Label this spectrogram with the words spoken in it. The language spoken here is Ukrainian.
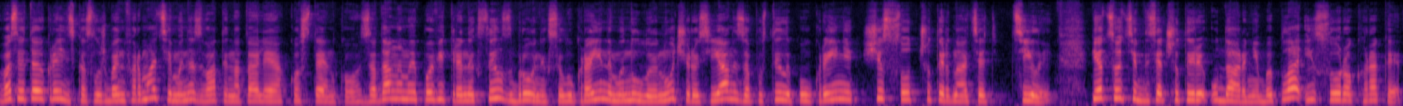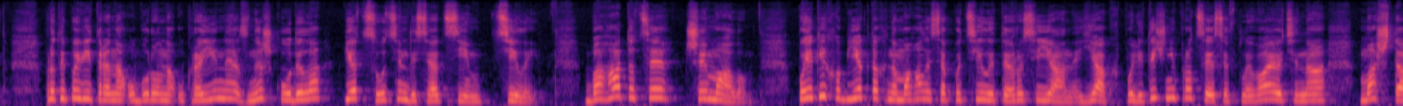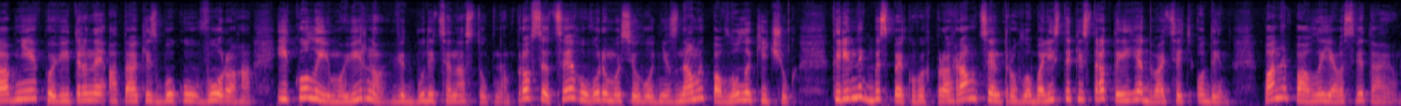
Вас вітає Українська служба інформації. Мене звати Наталія Костенко. За даними повітряних сил Збройних сил України, минулої ночі росіяни запустили по Україні 614 цілей, 574 ударні БПЛА і 40 ракет. Протиповітряна оборона України знешкодила 577 цілей. Багато це чи мало? По яких об'єктах намагалися поцілити росіяни? Як політичні процеси впливають на масштабні повітряні атаки з боку ворога? І коли ймовірно відбудеться наступна? Про все це говоримо сьогодні. З нами Павло Лакійчук, керівник безпекових програм Центру глобалістики Стратегія 21 Пане Павле, я вас вітаю.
